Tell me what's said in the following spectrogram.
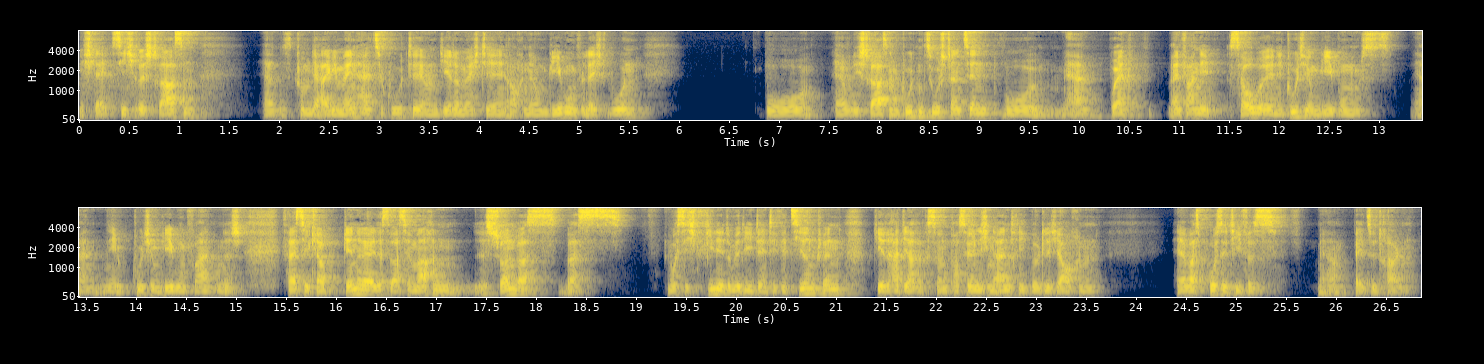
Sichere Straßen, ja, das kommt der Allgemeinheit zugute und jeder möchte auch in einer Umgebung vielleicht wohnen, wo, ja, wo die Straßen im guten Zustand sind, wo, ja, wo einfach eine saubere, eine gute Umgebung, ja, eine gute Umgebung vorhanden ist. Das heißt, ich glaube, generell das, was wir machen, ist schon was, was, wo sich viele damit identifizieren können. Jeder hat ja so einen persönlichen Antrieb, wirklich auch ein, ja, was Positives ja, beizutragen.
